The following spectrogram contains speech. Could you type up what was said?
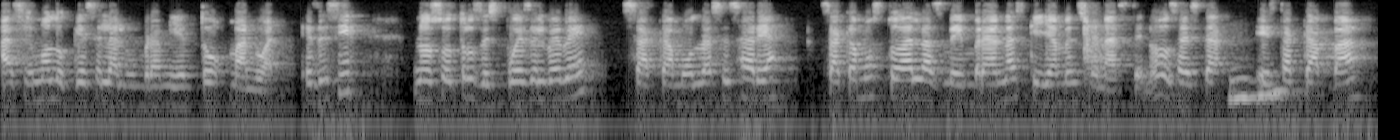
hacemos lo que es el alumbramiento manual. Es decir, nosotros después del bebé sacamos la cesárea, sacamos todas las membranas que ya mencionaste, ¿no? O sea, esta, esta capa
